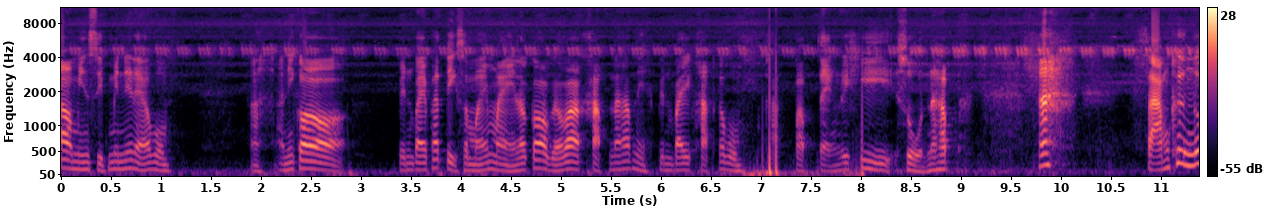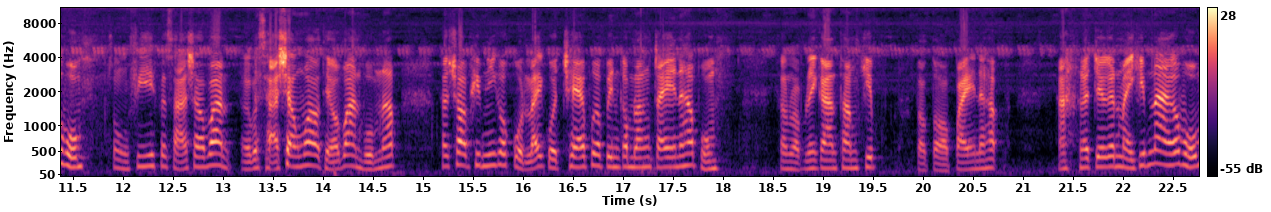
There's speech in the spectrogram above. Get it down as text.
9มิล10มิลนี่แหละครับผมอะอันนี้ก็เป็นใบพลาสติกสมัยใหม่ แล้วก็แบบว่าขัดนะครับนี่เป็นใบขัดครับผมขัดปรับแต่งด้วยขี้สูตรนะครับ อะสามครึ่งครับผม ส่งฟรีภาษาชาวบ้านเออภาษาชางว่าวแถวบ้านผมนะครับ ถ้าชอบคลิปนี้ก็กดไลค์กดแชร์เพื่อเป็นกำลังใจนะครับผมสำหรับในการทำคลิปต่อๆไปนะครับอะแล้วเจอกันใหม่คลิปหน้าครับผม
